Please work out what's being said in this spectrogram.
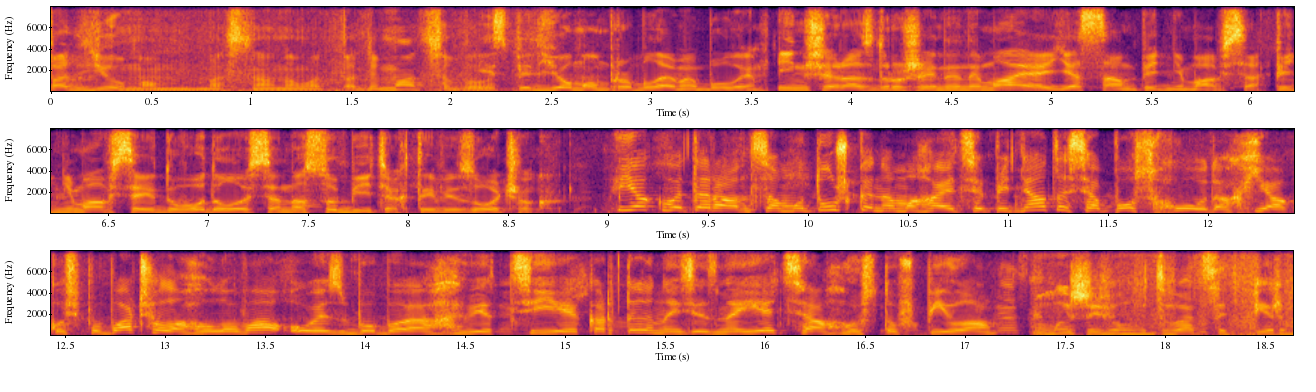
подъемом в основном вот подниматься было. І з підйомом проблеми були. Інший раз дружини немає, я сам піднімався. Піднімався і доводилося на собі тягти візочок. Як ветеран самотужки намагається піднятися по сходах, якось побачила голова ОСББ. Від цієї картини зізнається, гостовпіла. Ми живемо в 21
